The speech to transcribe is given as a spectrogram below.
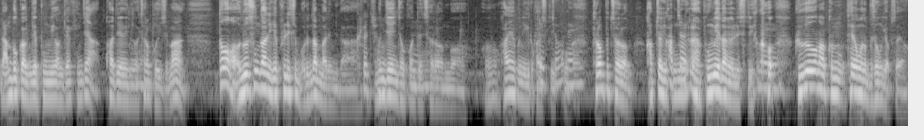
남북 관계, 북미 관계가 굉장히 악화되어 있는 것처럼 보이지만 또 어느 순간 이게 풀릴지 모른단 말입니다. 그렇죠. 문재인 정권 때처럼 뭐 어, 화해 분위기로 갈 수도 그렇죠. 있고 네. 트럼프처럼 갑자기, 갑자기. 북미, 북미회담 열릴 수도 있고 네. 그거만큼 태영호는 무서운 게 없어요.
